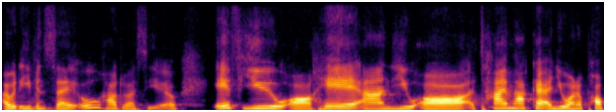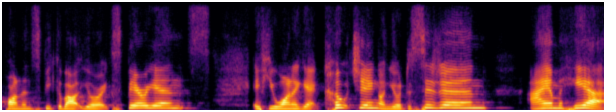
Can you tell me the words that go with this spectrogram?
I would even say, oh, how do I see you? If you are here and you are a time hacker and you want to pop on and speak about your experience, if you want to get coaching on your decision, I am here.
